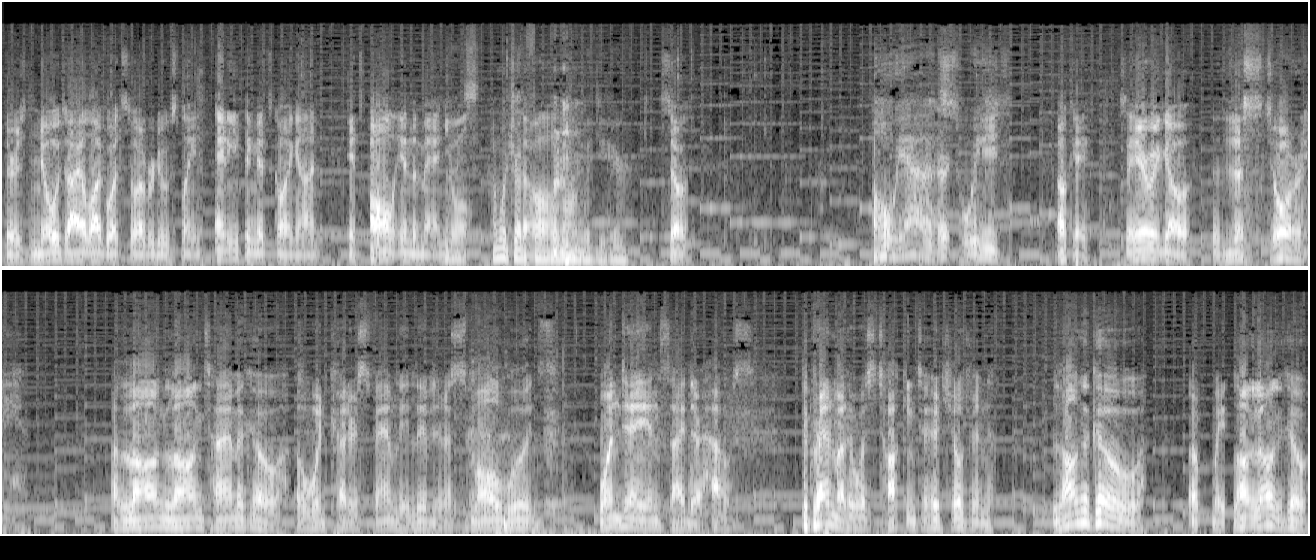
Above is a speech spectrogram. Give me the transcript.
There is no dialogue whatsoever to explain anything that's going on. It's all in the manual. Nice. I'm gonna try to follow along with you here. So. Oh yeah, sweet. Okay, so here we go. The story. A long, long time ago, a woodcutter's family lived in a small woods. One day inside their house, the grandmother was talking to her children. Long ago, oh wait, long, long ago,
